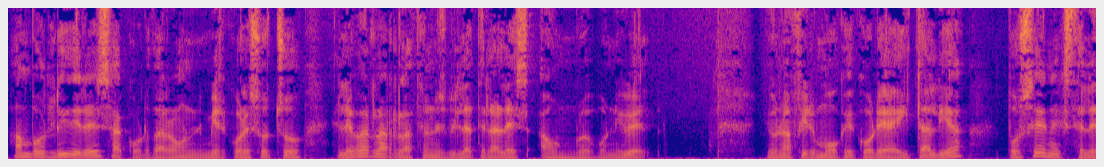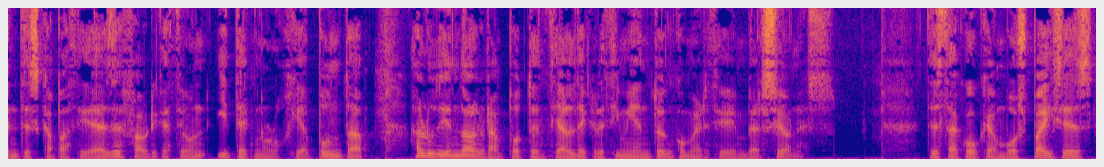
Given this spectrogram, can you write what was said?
ambos líderes acordaron el miércoles 8 elevar las relaciones bilaterales a un nuevo nivel. Yoon afirmó que Corea e Italia poseen excelentes capacidades de fabricación y tecnología punta, aludiendo al gran potencial de crecimiento en comercio e inversiones. Destacó que ambos países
